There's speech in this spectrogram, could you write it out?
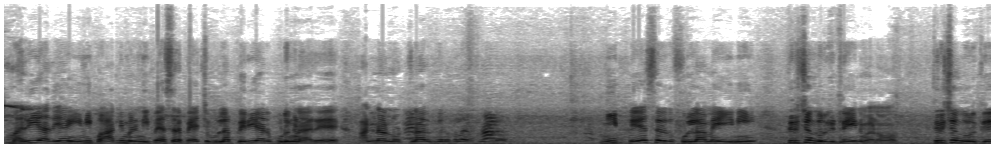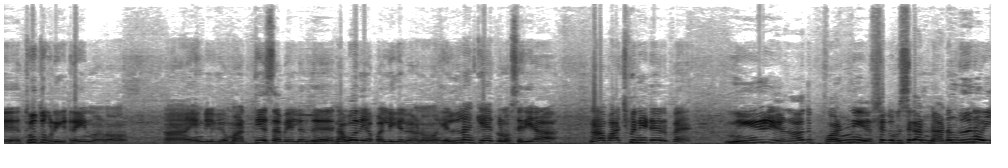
மரியாதையாக இனி பார்லிமெண்ட் நீ பேசுகிற பேச்சு ஃபுல்லாக பெரியார் பிடுங்கினாரு. அண்ணா நொட்டினா இருக்கிறதெல்லாம் நீ பேசுறது ஃபுல்லாமே இனி திருச்செந்தூருக்கு ட்ரெயின் வேணும். திருச்செந்தூருக்கு தூத்துக்குடிக்கு ட்ரெயின் வேணும். எங்களுக்கு மத்திய சபையிலேருந்து நவோதயா பள்ளிகள் வேணும். எல்லாம் கேட்கணும் சரியா? நான் வாட்ச் பண்ணிகிட்டே இருப்பேன். மீறி ஏதாவது பண்ணி எசக்கு பிசக்கா நடந்ததுன்னு வை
